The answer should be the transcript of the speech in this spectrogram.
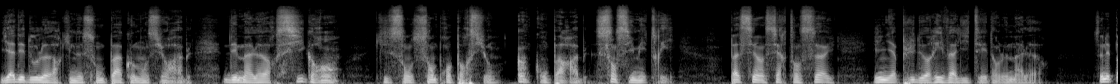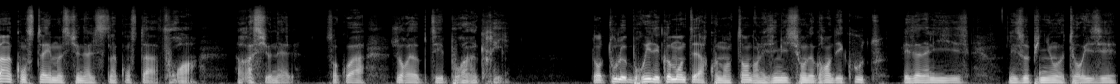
Il y a des douleurs qui ne sont pas commensurables, des malheurs si grands qu'ils sont sans proportion, incomparables, sans symétrie. Passé un certain seuil, il n'y a plus de rivalité dans le malheur. Ce n'est pas un constat émotionnel, c'est un constat froid, rationnel, sans quoi j'aurais opté pour un cri. Dans tout le bruit des commentaires qu'on entend dans les émissions de grande écoute, les analyses, les opinions autorisées,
